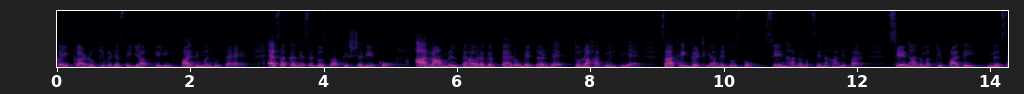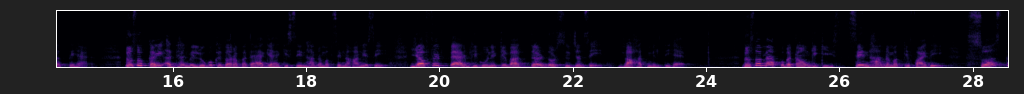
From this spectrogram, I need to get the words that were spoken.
कई कारणों की वजह से ये आपके लिए फ़ायदेमंद होता है। ऐसा करने से दोस्तों, आपके शरीर को आराम मिलता है और अगर पैरों में दर्द है तो राहत मिलती है। साथ ही गठिया में दोस्तों, सेंधा नमक से नहाने पर सेंधा नमक के फ़ायदे मिल सकते हैं। दोस्तों, कई अध्ययन में लोगों के द्वारा बताया गया है कि सेंधा नमक से नहाने से या फिर पैर भिगोने के बाद दर्द और सूजन से राहत मिलती है। दोस्तों, मैं आपको बताऊँगी कि सेंधा नमक के फ़ायदे स्वस्थ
